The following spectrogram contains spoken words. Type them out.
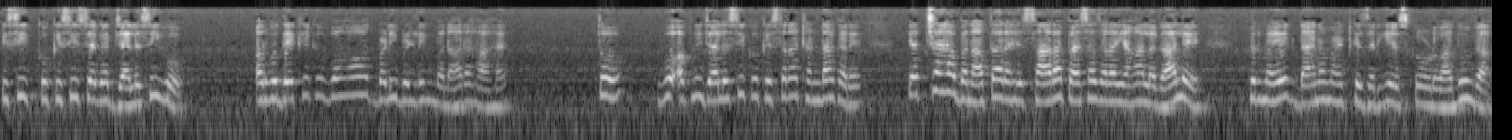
کسی کو کسی سے اگر جیلسی ہو اور وہ دیکھے کہ بہت بڑی بلڈنگ بنا رہا ہے، تو وہ اپنی جیلسی کو کس طرح ٹھنڈا کرے کہ اچھا ہے، بناتا رہے، سارا پیسہ ذرا یہاں لگا لے، پھر میں ایک ڈائنامائٹ کے ذریعے اس کو اڑوا دوں گا۔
